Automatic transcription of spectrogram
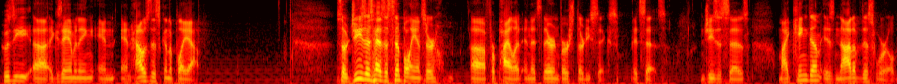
who's he uh, examining, and, and how's this going to play out. So Jesus has a simple answer uh, for Pilate, and it's there in verse 36. It says, Jesus says, My kingdom is not of this world.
